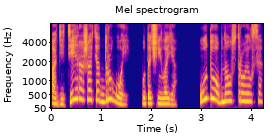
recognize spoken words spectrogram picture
а детей рожать от другой, уточнила я. Удобно устроился.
